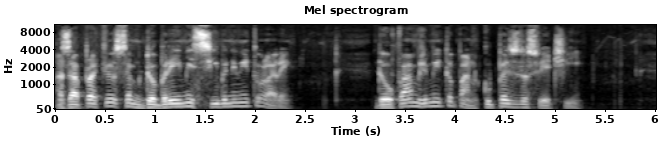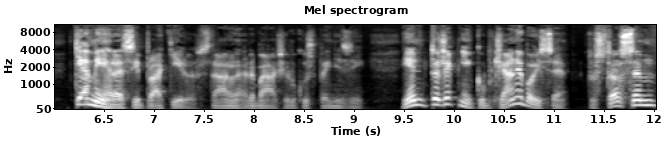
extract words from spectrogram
a zaplatil jsem dobrými stříbrnými tolary. Doufám, že mi to pan kupec dosvědčí. Těmihle si platil, stál hrbáč ruku z penězi. Jen to řekni, kupče, neboj se. Dostal jsem...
